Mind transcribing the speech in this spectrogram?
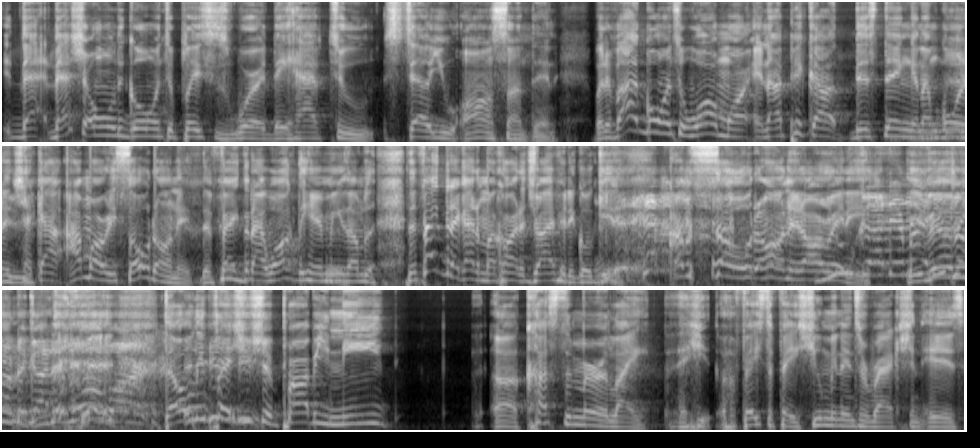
That that should only go into places where they have to sell you on something. But if I go into Walmart and I pick out this thing and I'm going to mm-hmm. check out, I'm already sold on it. The fact that I walked in here means I'm the fact that I got in my car to drive here to go get it. I'm sold on it already. goddamn right, you drove to goddamn Walmart. the only place you should probably need uh, customer like face to face human interaction is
